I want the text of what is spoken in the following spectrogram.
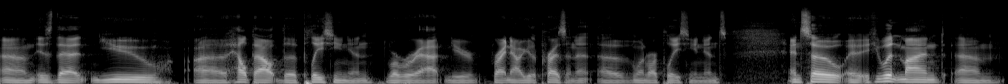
um, is that you uh, help out the police union where we're at. You're right now you're the president of one of our police unions, and so if you wouldn't mind, um,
